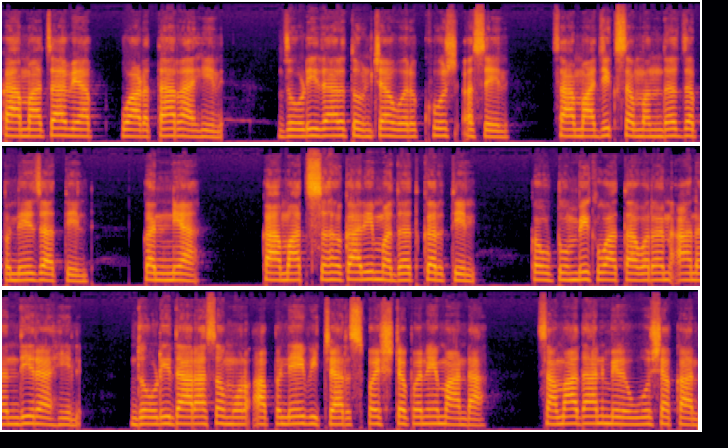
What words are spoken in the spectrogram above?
कामाचा व्याप वाढता राहील. जोडीदार तुमच्यावर खुश असेल. सामाजिक संबंध जपले जातील. कन्या कामात सहकारी मदत करतील. कौटुंबिक वातावरण आनंदी राहील. जोडीदारासमोर आपले विचार स्पष्टपणे मांडा. समाधान मिळवू शकाल.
